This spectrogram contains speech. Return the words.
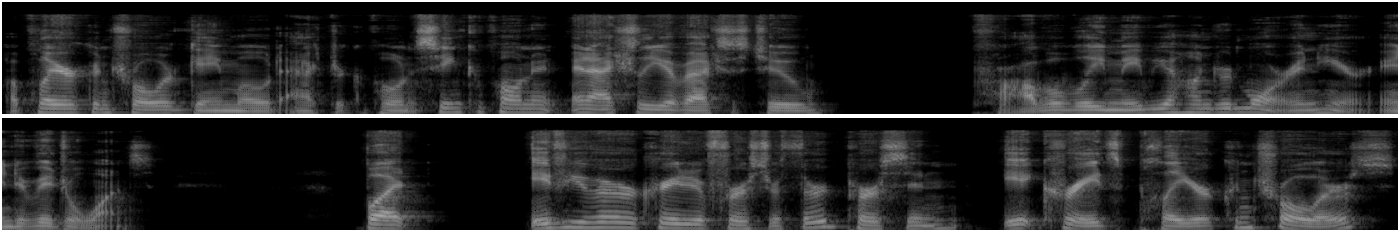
a player controller, game mode, actor component, scene component, and actually you have access to probably maybe a hundred more in here, individual ones. But if you've ever created a first or third person, it creates player controllers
